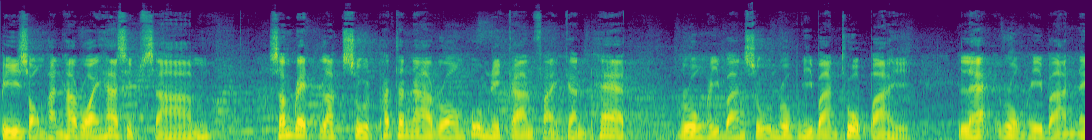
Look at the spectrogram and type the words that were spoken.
ปี 2553 สำเร็จหลักสูตรพัฒนารองผู้อำนวยการฝ่ายการแพทย์ โรงพยาบาลศูนย์โรงพยาบาลทั่วไป และโรงพยาบาลใน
